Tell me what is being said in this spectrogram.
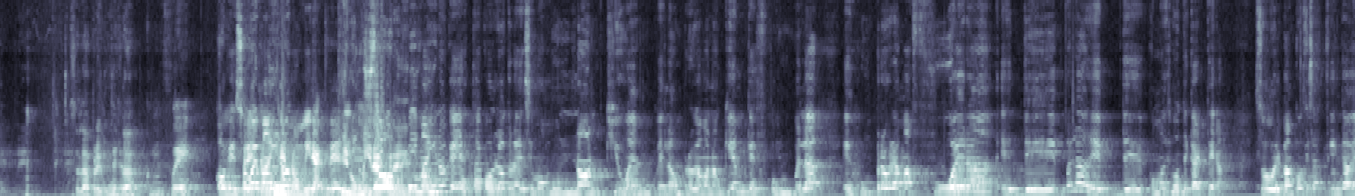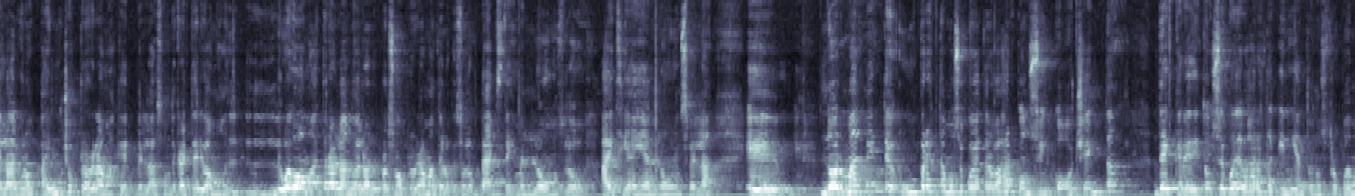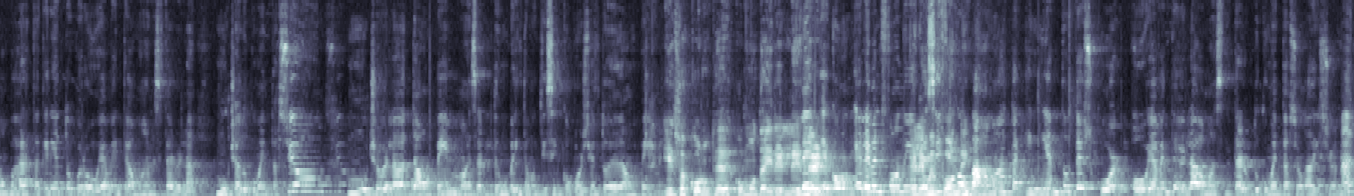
Esa es la pregunta. Pero, ¿cómo fue? Con Ok, un so imagino- que no mira crédito. Que no mira So, crédito. Me imagino que ella está con lo que le decimos un non-QM, ¿verdad? Un programa non-QM que es un, ¿verdad? es un programa fuera eh, de, ¿verdad? De, de, ¿cómo decimos? De cartera. So, el banco quizás tenga, ¿verdad? Algunos, hay muchos programas que, ¿verdad? Son de cartera y vamos, luego vamos a estar hablando de los próximos programas de lo que son los bank statement loans, los ITIN loans, ¿verdad? Eh, normalmente un préstamo se puede trabajar con 580 de crédito, se puede bajar hasta 500, nosotros podemos bajar hasta 500, pero obviamente vamos a necesitar, ¿verdad? Mucha documentación, mucho, ¿verdad? Down payment, vamos a hacer de un 20 a 25% de down payment. Eso es con ustedes como direct De- lender. eh, con Element Funding Element específico Funding. bajamos hasta 500 de score, obviamente, ¿verdad? Vamos a necesitar documentación adicional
